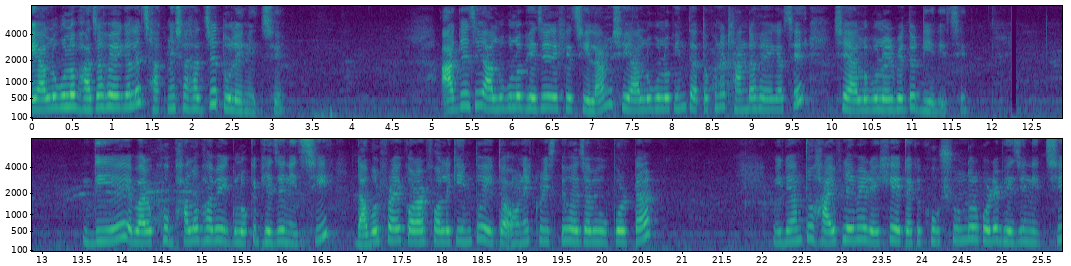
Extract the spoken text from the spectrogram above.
এই আলুগুলো ভাজা হয়ে গেলে ছাঁকনির সাহায্যে তুলে নিচ্ছে। আগে যে আলুগুলো ভেজে রেখেছিলাম, সেই আলুগুলো কিন্তু এতক্ষণে ঠান্ডা হয়ে গেছে, সেই আলুগুলো এর ভেতর দিয়ে দিচ্ছি। দিয়ে এবার খুব ভালোভাবে এগুলোকে ভেজে নিচ্ছি। ডাবল ফ্রাই করার ফলে কিন্তু এটা অনেক ক্রিস্পি হয়ে যাবে উপরটা। মিডিয়াম টু হাই ফ্লেমে রেখে এটাকে খুব সুন্দর করে ভেজে নিচ্ছি।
